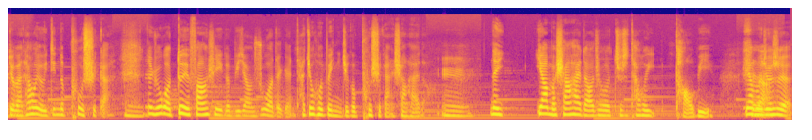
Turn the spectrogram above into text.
对吧？他会有一定的 push 感。嗯。那如果对方是一个比较弱的人，他就会被你这个 push 感伤害到。嗯。那要么伤害到之后，就是他会逃避；要么就是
